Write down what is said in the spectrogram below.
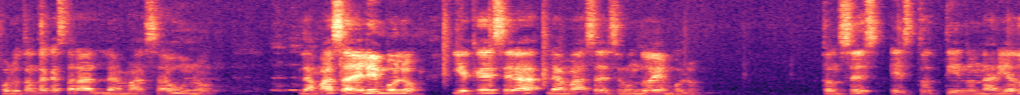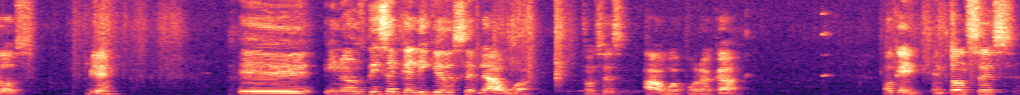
por lo tanto acá estará la masa 1 la masa del émbolo y acá será la masa del segundo émbolo. Entonces, esto tiene un área 2. ¿Bien? Eh, y nos dicen que el líquido es el agua. Entonces, agua por acá. Ok, entonces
